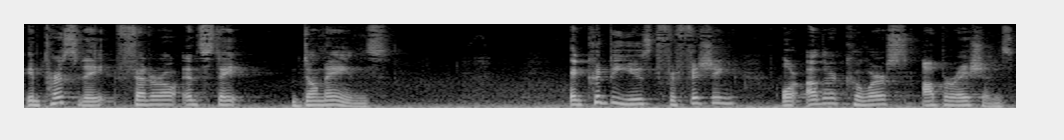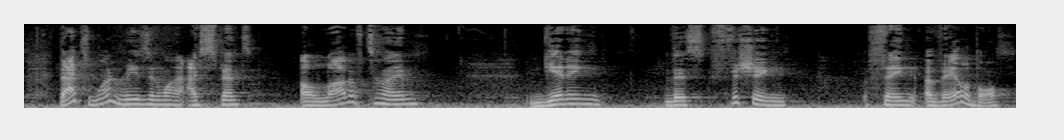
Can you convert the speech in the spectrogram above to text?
impersonate federal and state domains and could be used for phishing or other coerced operations. That's one reason why I spent a lot of time getting this phishing thing available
